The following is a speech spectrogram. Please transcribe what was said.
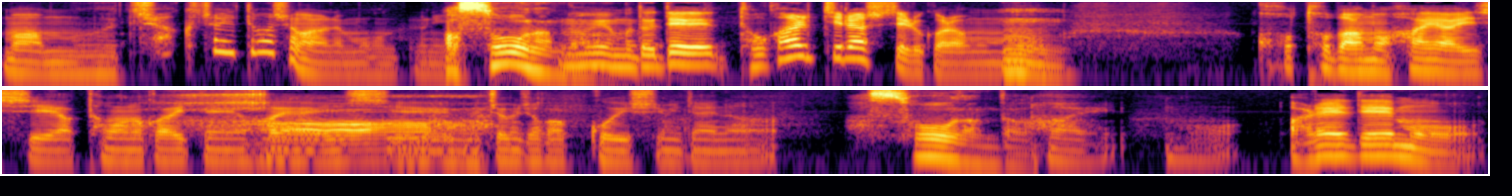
まあむちゃくちゃ言ってましたからねもう本当に。あそうなんだ。でで尖り散らしてるからもう、うん。言葉も早いし頭の回転早いはあ。しめちゃめちゃかっこいいしみたいな。あそうなんだ。はい。もうあれでもう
